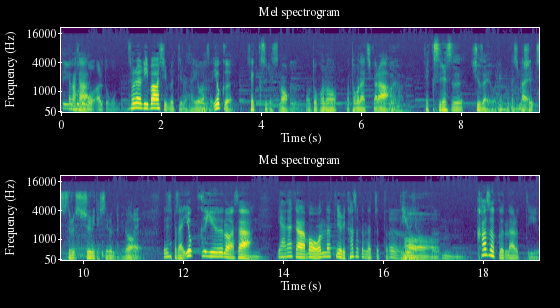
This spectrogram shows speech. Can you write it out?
ていうこともあると思うんだよね。それはリバーシブルっていうのはさ要はさうん。よくセックスレスのうん。男のまあ友達からセックスレス取材をね私もしはい。する趣味でしてるんだけどはい。でやっぱさよく言うのはさうん。いやなんかもう女っていうより家族になっちゃったって言うじゃんうん家族になるっていう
